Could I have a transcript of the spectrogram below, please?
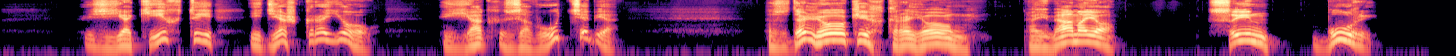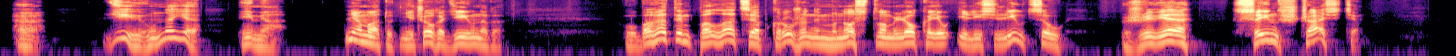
З якіх ты ідзеш краёў? Як завуць цябе? з далёкіх краём, а імя маё сын буры дзіўнае імя няма тут нічога дзіўнага у багатым палацы абкружаным мноствам лёкаяў і лісліўцаў жыве сын шчасця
